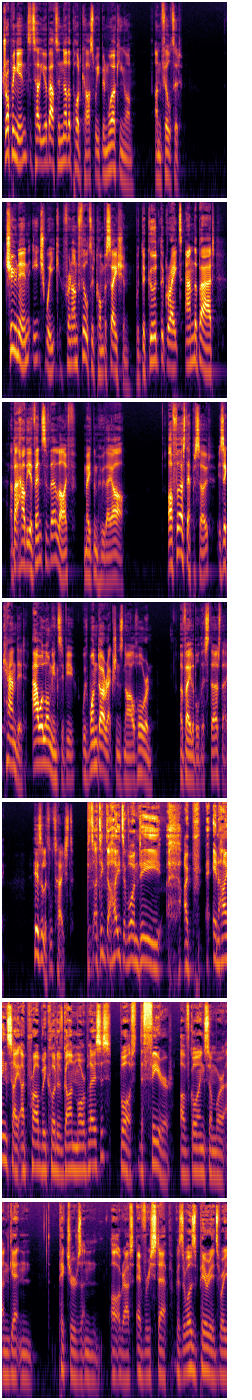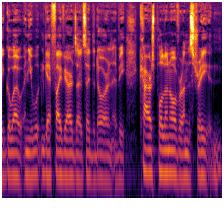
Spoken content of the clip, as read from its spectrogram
Dropping in to tell you about another podcast we've been working on, Unfiltered. Tune in each week for an unfiltered conversation with the good, the great, and the bad about how the events of their life made them who they are. Our first episode is a candid, hour long interview with One Direction's Niall Horan, available this Thursday. Here's a little taste. I think the height of 1D, I, in hindsight, I probably could have gone more places, but the fear of going somewhere and getting pictures and autographs every step because there was periods where you go out and you wouldn't get five yards outside the door and it'd be cars pulling over on the street and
